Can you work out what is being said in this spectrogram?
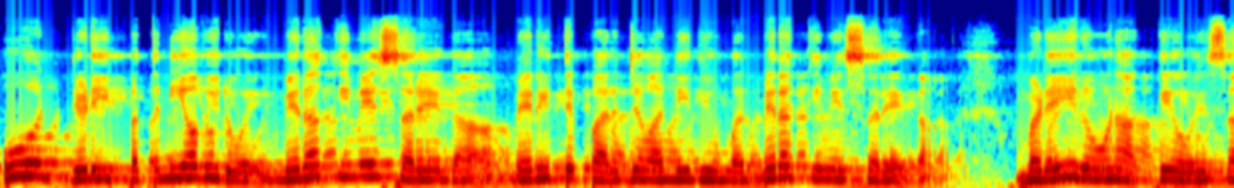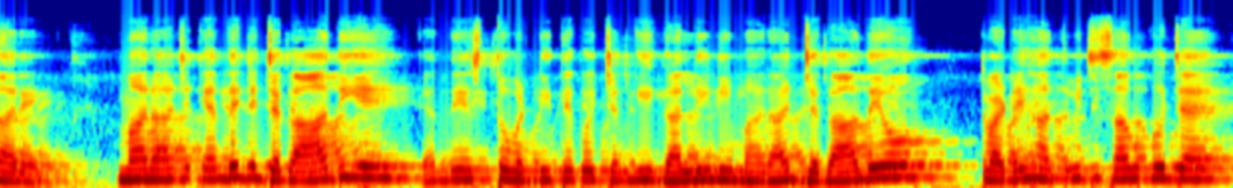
ਉਹ ਜਿਹੜੀ ਪਤਨੀ ਉਹ ਵੀ ਰੋਏ, ਮੇਰਾ ਕਿਵੇਂ ਸਰੇਗਾ? ਮੇਰੀ ਤੇ ਪਰ ਜਵਾਨੀ ਦੀ ਉਮਰ, ਮੇਰਾ ਕਿਵੇਂ ਸਰੇਗਾ? ਬੜੇ ਹੀ ਰੋਣ ਹਾਕੇ ਹੋਏ ਸਾਰੇ। ਮਹਾਰਾਜ ਕਹਿੰਦੇ, ਜੇ ਜਗਾ ਦਈਏ ਕਹਿੰਦੇ, ਇਸ ਤੋਂ ਵੱਡੀ ਤੇ ਕੋਈ ਚੰਗੀ ਗੱਲ ਹੀ ਨਹੀਂ। ਮਹਾਰਾਜ, ਜਗਾ ਦਿਓ। ਤੁਹਾਡੇ ਹੱਥ ਵਿੱਚ ਸਭ ਕੁਝ ਹੈ।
